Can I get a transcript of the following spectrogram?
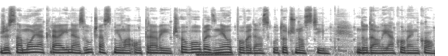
že sa moja krajina zúčastnila otravy, čo vôbec neodpovedá skutočnosti, dodal Jakovenko.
